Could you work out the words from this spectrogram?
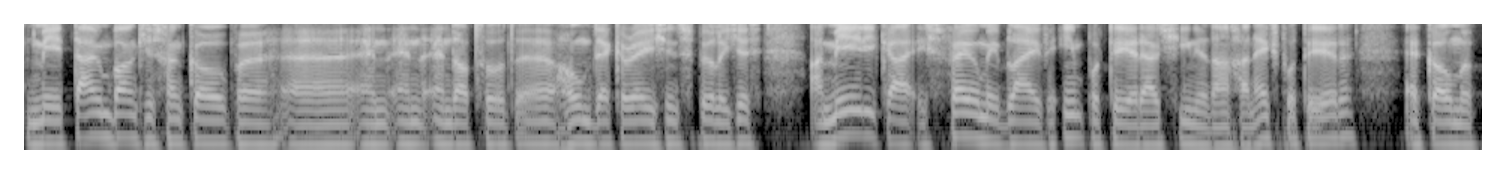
meer tuinbankjes gaan kopen uh, en, en, en dat soort uh, home decoration spulletjes. Amerika is veel meer blijven importeren uit China dan gaan exporteren. Er komen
